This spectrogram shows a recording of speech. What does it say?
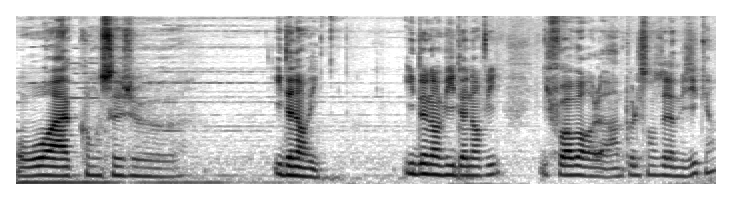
Ouah, quand ce jeu... Il donne envie. Il donne envie, il donne envie. Il faut avoir un peu le sens de la musique. Hein.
